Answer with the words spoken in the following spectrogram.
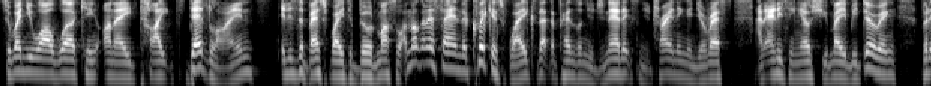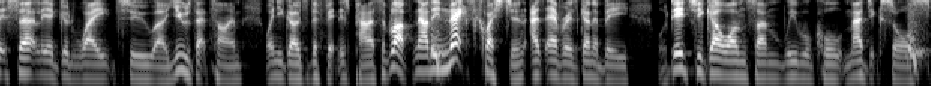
So, when you are working on a tight deadline, it is the best way to build muscle. I'm not going to say in the quickest way because that depends on your genetics and your training and your rest and anything else you may be doing, but it's certainly a good way to uh, use that time when you go to the Fitness Palace of Love. Now, the next question, as ever, is going to be well, did she go on some we will call magic sauce?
